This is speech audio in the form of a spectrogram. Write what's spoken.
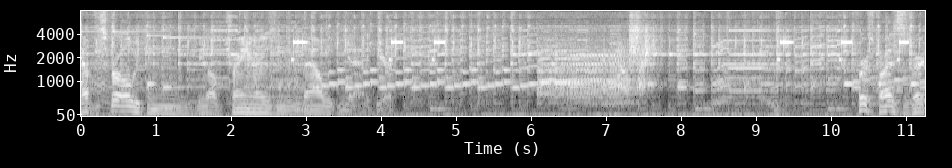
Have the scroll, we can beat all the trainers, and now we can get out of here. First prize is rare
